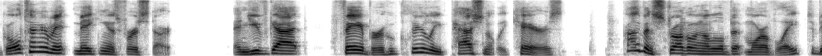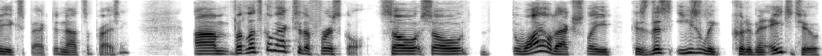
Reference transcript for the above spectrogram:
goaltender ma- making his first start, and you've got Faber, who clearly passionately cares, probably been struggling a little bit more of late, to be expected, not surprising. Um, but let's go back to the first goal. So, so the Wild actually, because this easily could have been eight to two,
